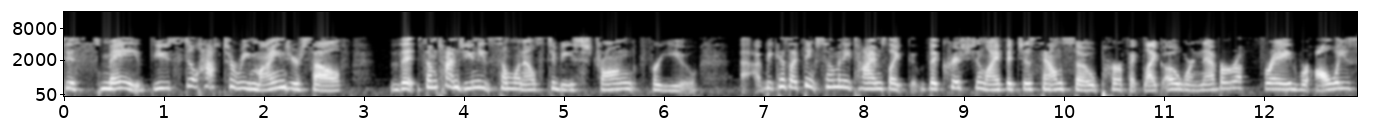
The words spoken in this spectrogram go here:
dismayed. You still have to remind yourself that sometimes you need someone else to be strong for you. Uh, because I think so many times, like the Christian life, it just sounds so perfect. Like, oh, we're never afraid, we're always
